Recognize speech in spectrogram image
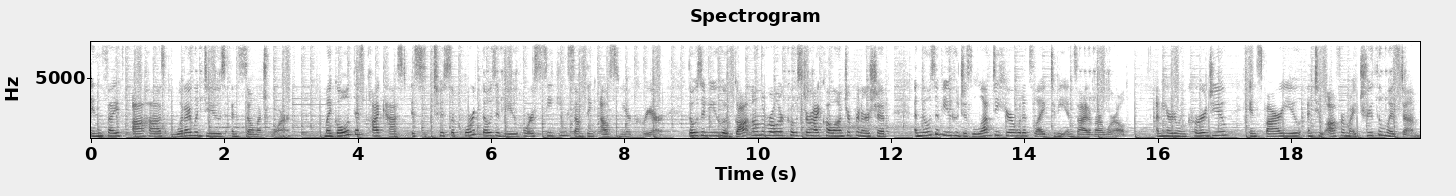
insights, ahas, what I would do's, and so much more. My goal with this podcast is to support those of you who are seeking something else in your career, those of you who have gotten on the roller coaster I call entrepreneurship, and those of you who just love to hear what it's like to be inside of our world. I'm here to encourage you, inspire you, and to offer my truth and wisdom.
